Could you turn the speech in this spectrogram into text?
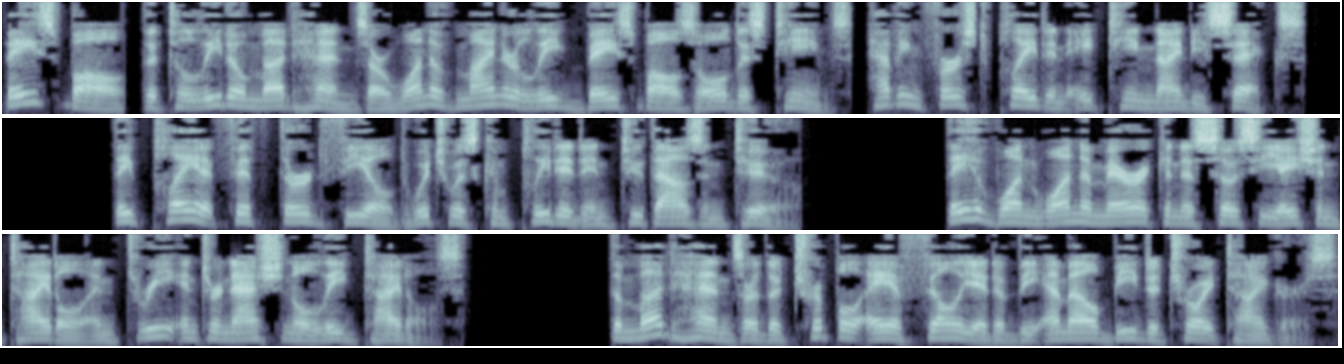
Baseball – The Toledo Mud Hens are one of minor league baseball's oldest teams, having first played in 1896. They play at Fifth Third Field which was completed in 2002. They have won one American Association title and three International League titles. The Mud Hens are the Triple-A affiliate of the MLB Detroit Tigers.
